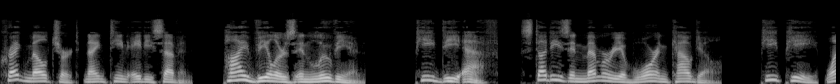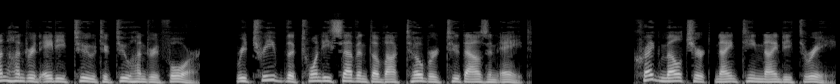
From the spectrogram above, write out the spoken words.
Craig Melchert 1987. Pi Velars in Luwian. PDF. Studies in Memory of Warren Cowgill. pp. 182-204. Retrieved 27 October 2008. Craig Melchert 1993.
